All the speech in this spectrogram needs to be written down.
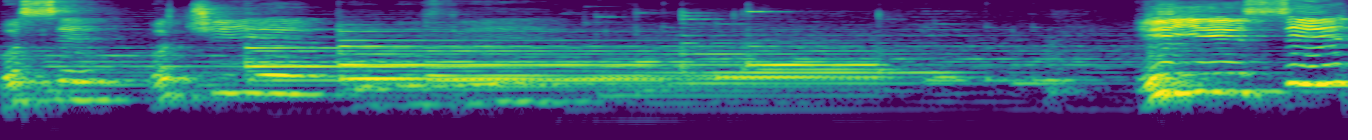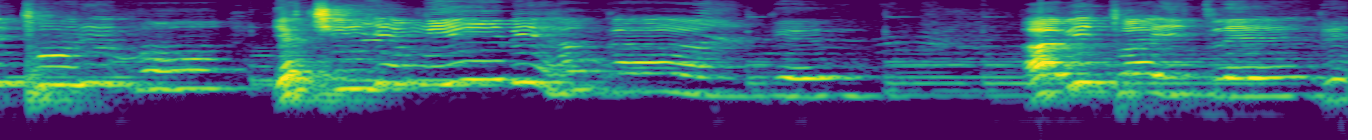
bose bociye bugufi iyi si turimo yaciye mw'ibihangange abitwa hitlere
